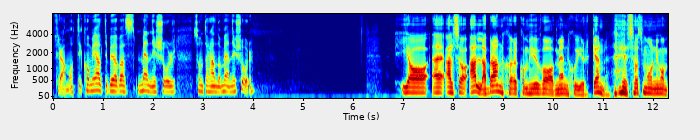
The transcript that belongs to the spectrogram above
framåt? Det kommer ju alltid behövas människor som tar hand om människor. Ja, eh, alltså alla branscher kommer ju vara människoyrken så småningom.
